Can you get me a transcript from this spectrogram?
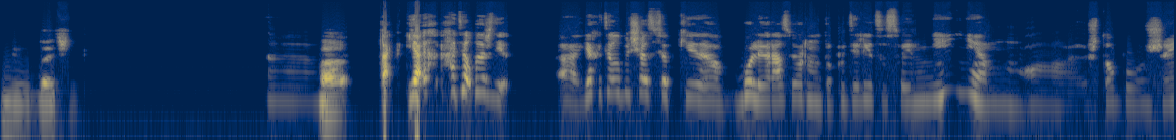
неудачник. А... Так, я хотела, подожди, а, я хотела бы сейчас все-таки более развернуто поделиться своим мнением чтобы уже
